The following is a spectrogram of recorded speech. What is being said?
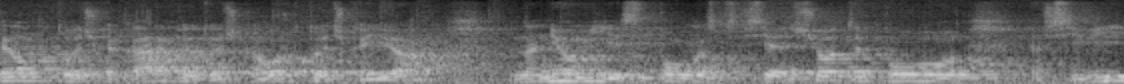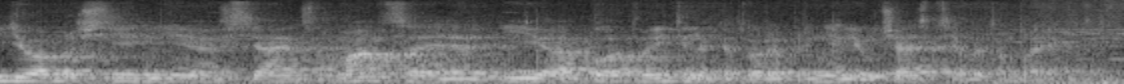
help.carpio.org.ua. На нем есть полностью все отчеты по все видеообращения, вся информация и о благотворителях, которые приняли участие в этом проекте.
